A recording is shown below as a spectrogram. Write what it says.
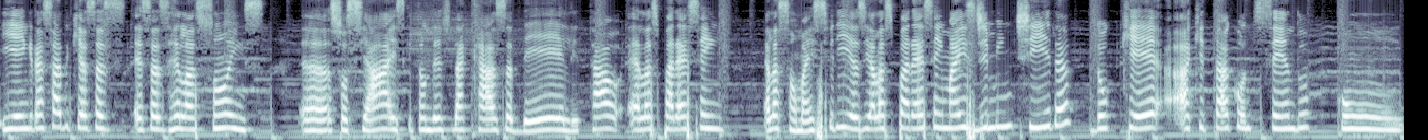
E é engraçado que essas, essas relações uh, sociais que estão dentro da casa dele e tal, elas parecem. Elas são mais frias e elas parecem mais de mentira do que a que está acontecendo com,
